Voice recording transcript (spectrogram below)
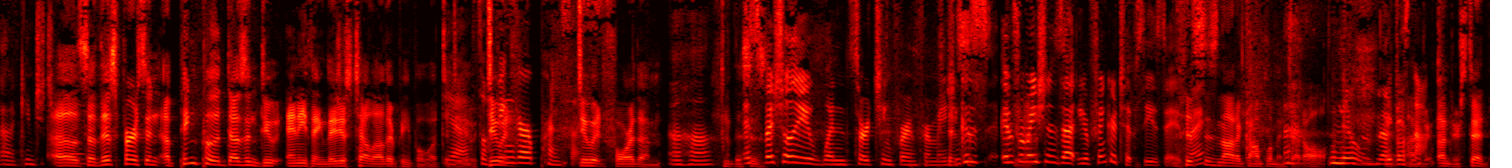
uh, kimchi? Oh, jjigae? so this person, a ping pingpo doesn't do anything. They just tell other people what to yeah, do. so do finger it, princess. do it for them. Uh huh. This is Especially when searching for information, because information is at your fingertips these days, this right? is not a compliment at all. No, it is not. Under- understood.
